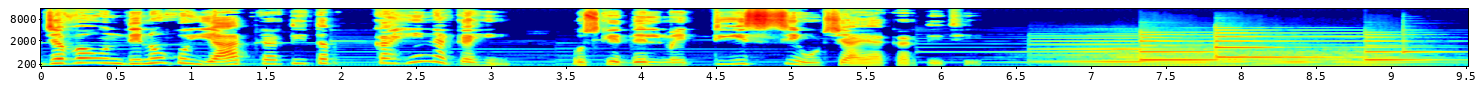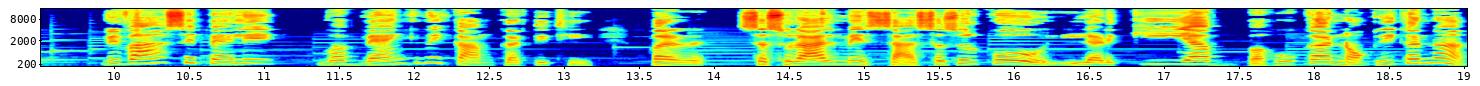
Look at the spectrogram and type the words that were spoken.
जब वह उन दिनों को याद करती तब कहीं न कहीं उसके दिल में टीस सी उठ जाया करती थी। विवाह से पहले वह बैंक में काम करती थी, पर ससुराल में सास ससुर को लड़की या बहू का नौकरी करना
